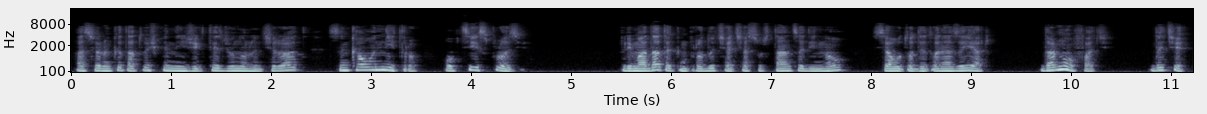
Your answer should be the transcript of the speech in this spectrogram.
astfel încât atunci când injectezi unul în celălalt, sunt ca un nitro, obții explozie. Prima dată când produce acea substanță din nou, se autodetonează iar. Dar nu o face. De ce?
